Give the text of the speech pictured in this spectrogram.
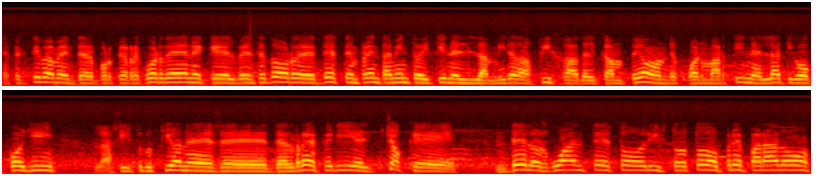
Efectivamente, porque recuerden que el vencedor de este enfrentamiento ahí tiene la mirada fija del campeón de Juan Martín, el látigo Colli, las instrucciones eh, del referee, el choque de los guantes, todo listo, todo preparado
